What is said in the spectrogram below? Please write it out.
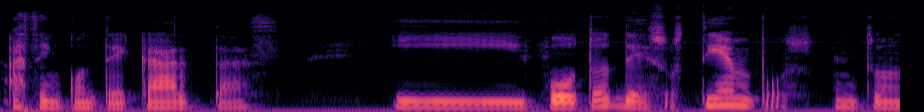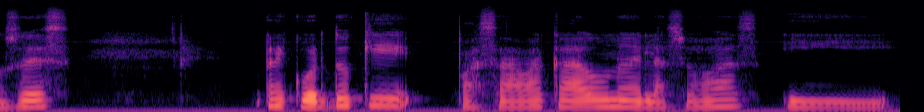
Hasta encontré cartas y fotos de esos tiempos. Entonces recuerdo que pasaba cada una de las hojas y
